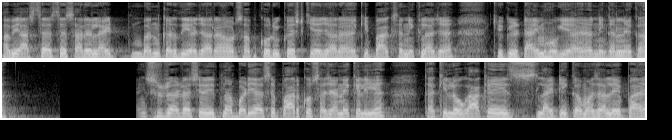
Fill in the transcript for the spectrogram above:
अभी आस्ते आस्ते सारे लाइट बंद कर दिया जा रहा है और सबको रिक्वेस्ट किया जा रहा है कि पार्क से निकला जाए, क्योंकि टाइम हो गया है निकलने का। थैंक्स टू टाटा से इतना बढ़िया से पार्क को सजाने के लिए, ताकि लोग आके इस लाइटिंग का मज़ा ले पाए।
